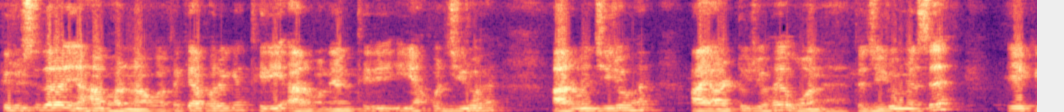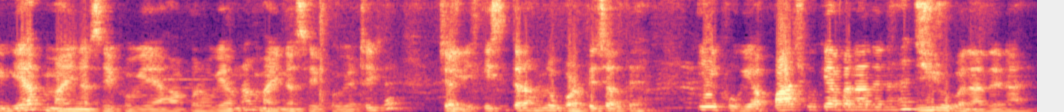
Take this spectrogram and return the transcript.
फिर उसी तरह यहाँ भरना होगा। तो क्या भरेंगे? थ्री आर वन यानी थ्री यहाँ पर ज़ीरो है। आर वन ज़ीरो है। आई आर टू जो है वन है। तो ज़ीरो में से एक गया माइनस एक हो गया। यहाँ पर हो गया, अपना माइनस एक हो गया। ठीक है? चलिए, इसी तरह हम लोग बढ़ते चलते हैं। एक हो गया पाँच को क्या बना देना है? ज़ीरो बना देना है।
